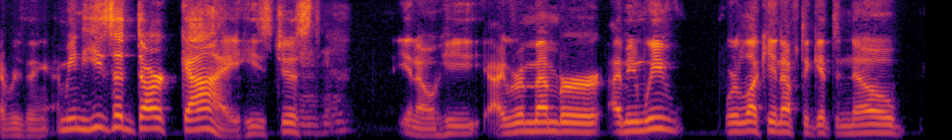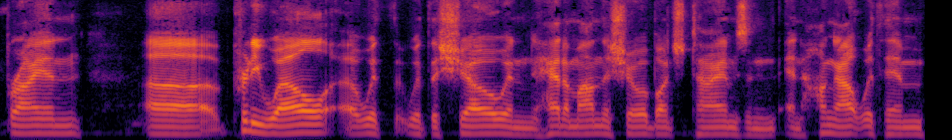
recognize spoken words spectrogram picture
everything. I mean, he's a dark guy. He's just Mhm. you know he. I remember. I mean, we were lucky enough to get to know Brian uh pretty well uh, with with the show and had him on the show a bunch of times and and hung out with him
